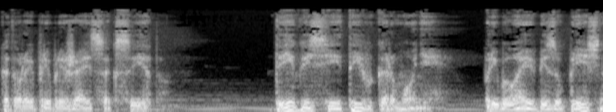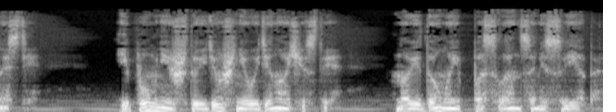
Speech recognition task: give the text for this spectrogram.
которая приближается к свету. Двигайся и ты в гармонии, пребывай в безупречности и помни, что идешь не в одиночестве, но ведомый посланцами света.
